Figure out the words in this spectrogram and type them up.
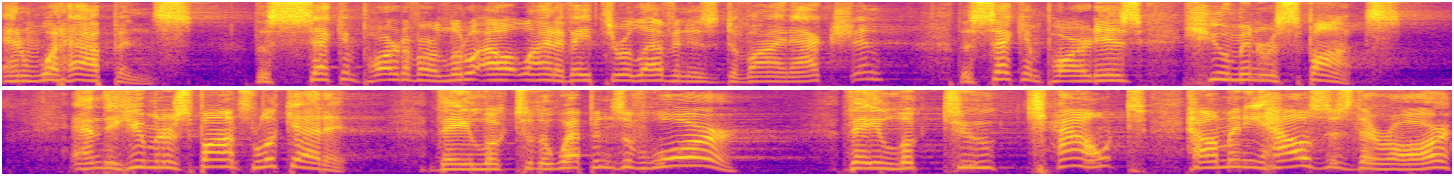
And what happens? The second part of our little outline of 8 through 11 is divine action. The second part is human response. And the human response, look at it. They look to the weapons of war. They look to count how many houses there are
